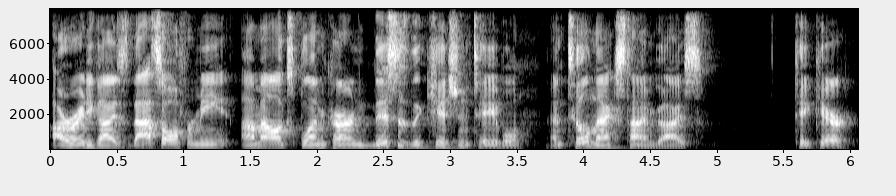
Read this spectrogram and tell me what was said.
Alrighty, guys, that's all for me. I'm Alex Blencarn. This is the kitchen table. Until next time, guys, take care.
